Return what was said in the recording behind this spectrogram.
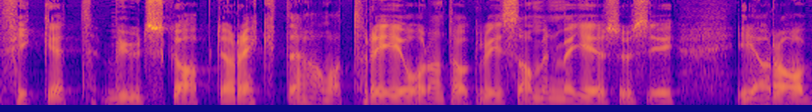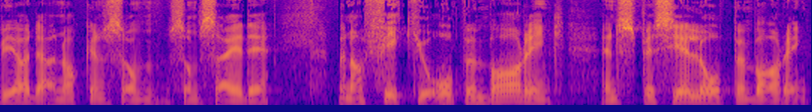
fikk et budskap direkte. Han var tre år antakeligvis sammen med Jesus i, i Arabia. Det er noen som, som, sier det. Men han fikk jo åpenbaring, en spesiell åpenbaring.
